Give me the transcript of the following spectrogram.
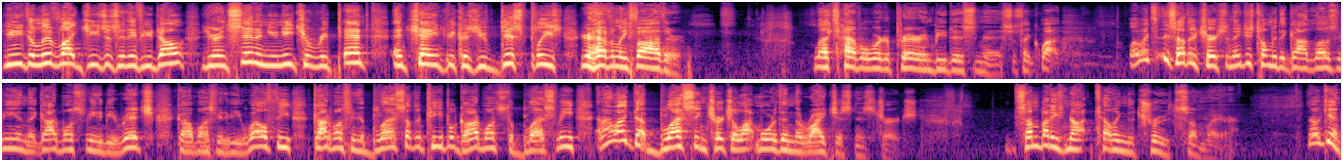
you need to live like Jesus. And if you don't, you're in sin and you need to repent and change because you've displeased your Heavenly Father. Let's have a word of prayer and be dismissed. It's like, what? Well, I went to this other church and they just told me that God loves me and that God wants me to be rich. God wants me to be wealthy. God wants me to bless other people. God wants to bless me. And I like that blessing church a lot more than the righteousness church. Somebody's not telling the truth somewhere. Now, again,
